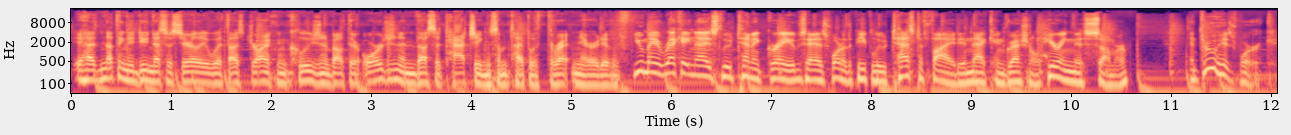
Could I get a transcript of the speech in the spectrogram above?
It has nothing to do necessarily with us drawing a conclusion about their origin and thus attaching some type of threat narrative. You may recognize Lieutenant Graves as one of the people who testified in that congressional hearing this summer. And through his work,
